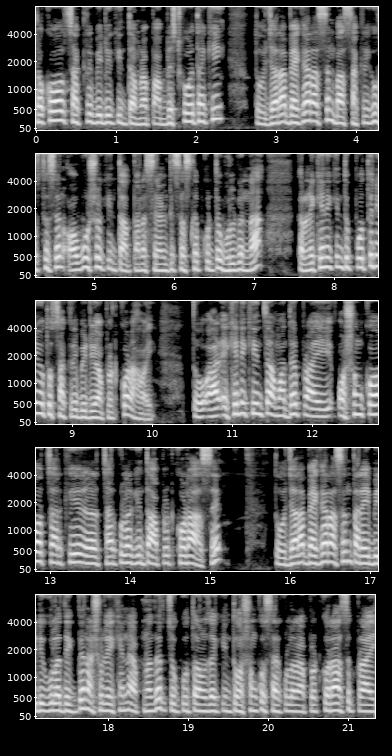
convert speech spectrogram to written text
সকল চাকরি ভিডিও কিন্তু আমরা পাবলিশ করে থাকি। তো যারা বেকার আছেন বা চাকরি খুঁজতেছেন, অবশ্যই কিন্তু আপনারা চ্যানেলটি সাবস্ক্রাইব করতে ভুলবেন না, কারণ এখানে কিন্তু প্রতিনিয়ত চাকরি ভিডিও আপলোড করা হয়। তো আর এখানে কিন্তু আমাদের প্রায় অসংখ্য চাকরি সার্কুলার কিন্তু আপলোড করা আছে। তো যারা বেকার আছেন, তারা এই ভিডিওগুলো দেখবেন। আসলে এখানে আপনাদের যোগ্যতা অনুযায়ী কিন্তু অসংখ্য সার্কুলার আপলোড করা আছে। প্রায়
